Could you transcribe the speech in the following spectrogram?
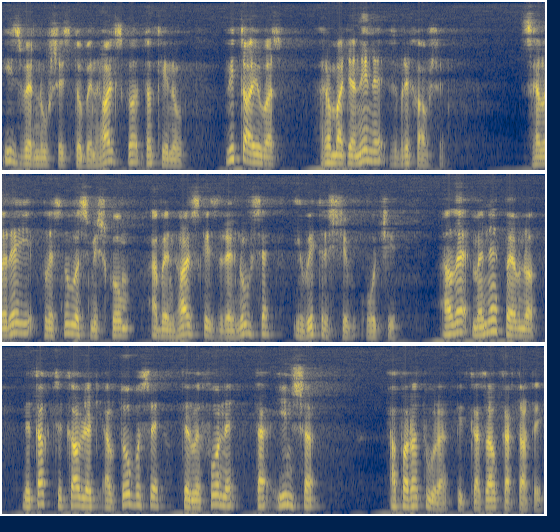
і, звернувшись до бенгальського, докинув Вітаю вас, громадянине, збрехавши. З галереї плеснуло смішком, а бенгальський здригнувся і витріщив очі. Але мене, певно, не так цікавлять автобуси, телефони та інша апаратура, підказав Картатий.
